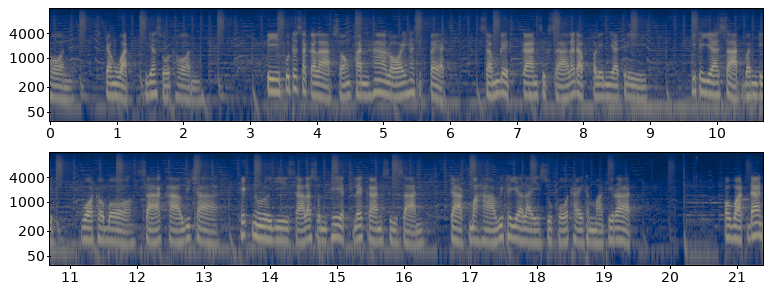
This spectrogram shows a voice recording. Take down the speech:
ธร จังหวัดยะโสธร ปีพุทธศักราช 2558 สำเร็จการศึกษาระดับปริญญาตรี วิทยาศาสตร์บัณฑิต วทบ สาขาวิชา เทคโนโลยีสารสนเทศและการสื่อสาร จากมหาวิทยาลัยสุโขทัยธรรมาธิราช ประวัติด้าน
